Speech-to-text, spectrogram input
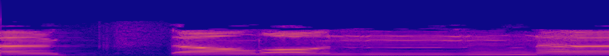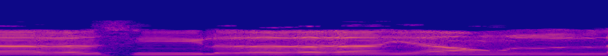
أَكْثَرَ النَّاسِ لَا يَعْلَمُونَ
